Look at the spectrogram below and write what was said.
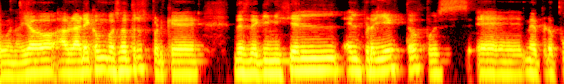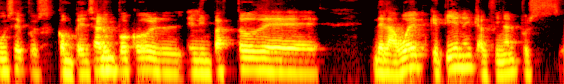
bueno, yo hablaré con vosotros porque desde que inicié el, proyecto, pues eh, me propuse pues compensar un poco el, impacto de, la web que tiene, que al final pues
